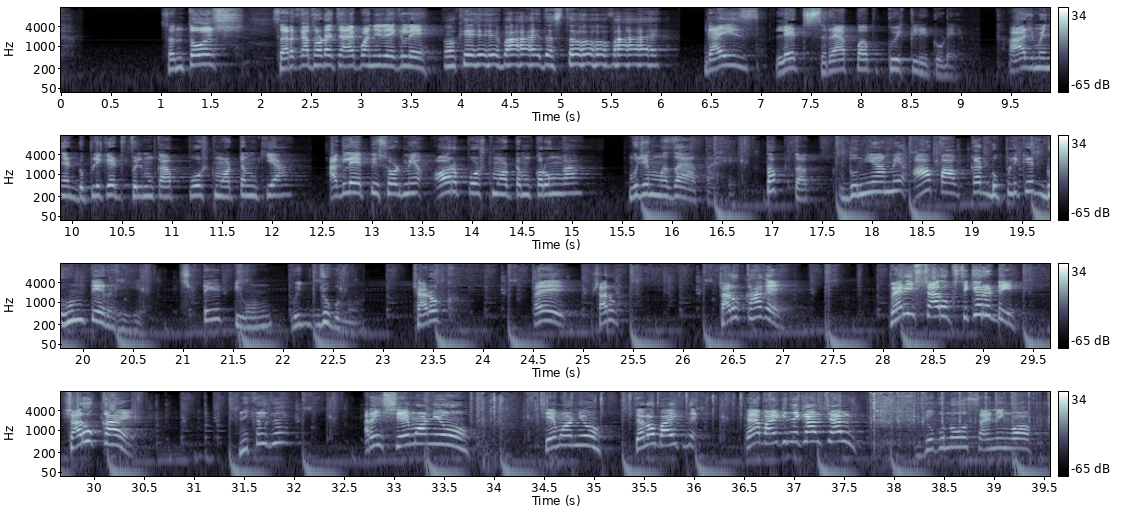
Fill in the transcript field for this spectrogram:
Santosh sir का थोड़ा चाय पानी देख ले। ओके बाय दोस्तों bye guys let's wrap up quickly today आज मैंने डुप्लीकेट फ़िल्म का पोस्टमार्टम किया। अगले एपिसोड में और पोस्टमार्टम करूँगा। मुझे मज़ा आता है। तब तक दुनिया में आप आपका डुप्लीकेट ढूंढते रहिए। स्टे ट्यून विद जुगनू शाहरुख शाहरुख शाहरुख कहाँ गए? वेरी शाहरुख सिक्योरिटी शाहरुख कहाँ है? निकल गए? अरे shame on you shame on you चलो बाइक ने ए बाइक निकाल, चल। जुगनू साइनिंग ऑफ़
